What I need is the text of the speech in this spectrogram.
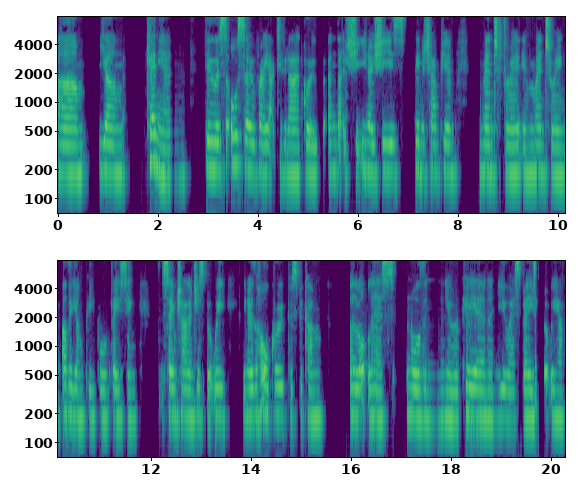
um, young Kenyan who is also very active in our group, and that she, you know, she's been a champion mentor in mentoring other young people facing the same challenges. But we, you know, the whole group has become a lot less Northern European and US based, but we have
